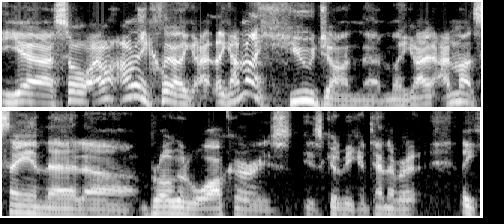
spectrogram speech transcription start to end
Yeah, so I, I want to be clear. Like, I, like I'm not huge on them. Like, I, I'm not saying that uh, Brogan Walker is is going to be a contender, but like,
